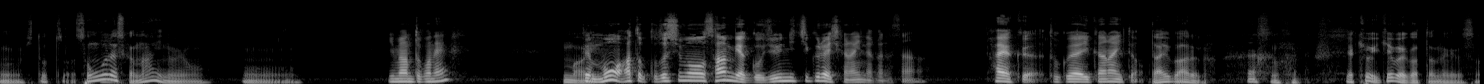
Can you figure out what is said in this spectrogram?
うん、一つ。そんぐらいしかないのよ。うん。今んとこね。まあ、でももう、あと今年も350日ぐらいしかないんだからさ。早く床屋行かないと。だいぶあるな。いや、今日行けばよかったんだけどさ。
